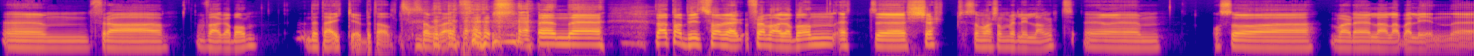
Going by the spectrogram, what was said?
um, fra Vagabond. Dette er ikke betalt samarbeid. Men uh, det var et par boots fra, fra Vagabond, et uh, skjørt som var sånn veldig langt, um, og så var det Lala Berlin uh,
